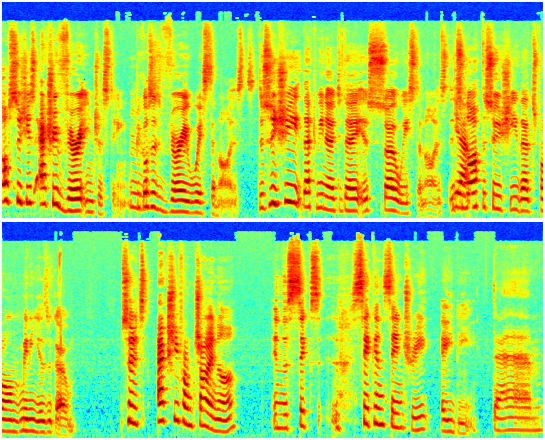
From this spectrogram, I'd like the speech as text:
of sushi is actually very interesting mm. because it's very westernized. The sushi that we know today is so westernized. It's Yeah. not the sushi that's from many years ago. So it's actually from China in the sixth, second century AD. Damn.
